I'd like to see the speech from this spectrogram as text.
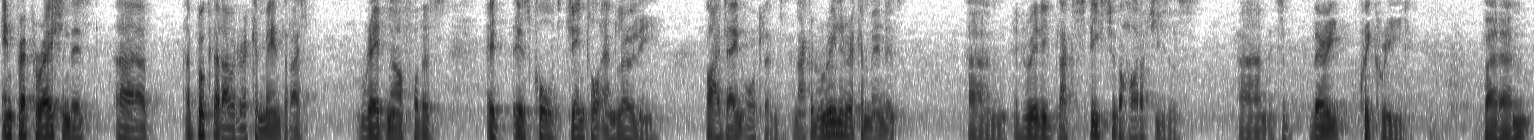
in preparation, there's uh, a book that I would recommend that I read now for this. It is called Gentle and Lowly by Dane Ortlund, and I could really recommend it. Um, it really like speaks to the heart of Jesus. Um, it's a very quick read, but um,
